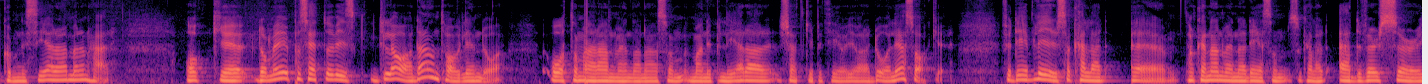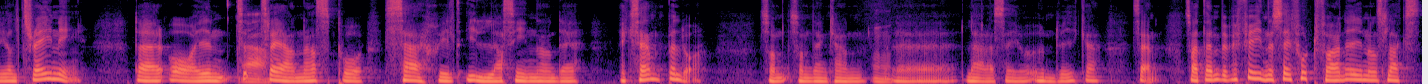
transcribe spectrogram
kommunicerar med den här. Och eh, de är ju på sätt och vis glada antagligen då åt de här användarna som manipulerar ChatGPT och gör dåliga saker. För det blir så kallad, eh, de kan använda det som så kallad adversarial training. Där AI ja. tränas på särskilt illasinnade exempel då. Som, som den kan mm. eh, lära sig att undvika sen. Så att den befinner sig fortfarande i någon slags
